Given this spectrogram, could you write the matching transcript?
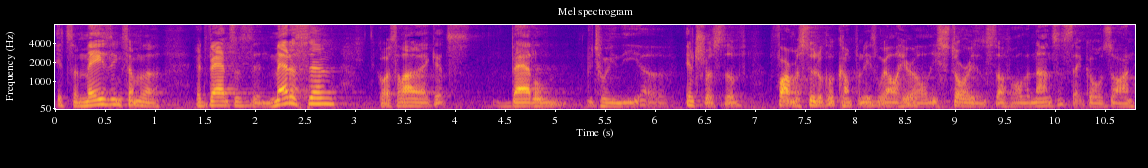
It's amazing, some of the advances in medicine. Of course, a lot of that gets battled between the uh, interests of pharmaceutical companies. We all hear all these stories and stuff, all the nonsense that goes on.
